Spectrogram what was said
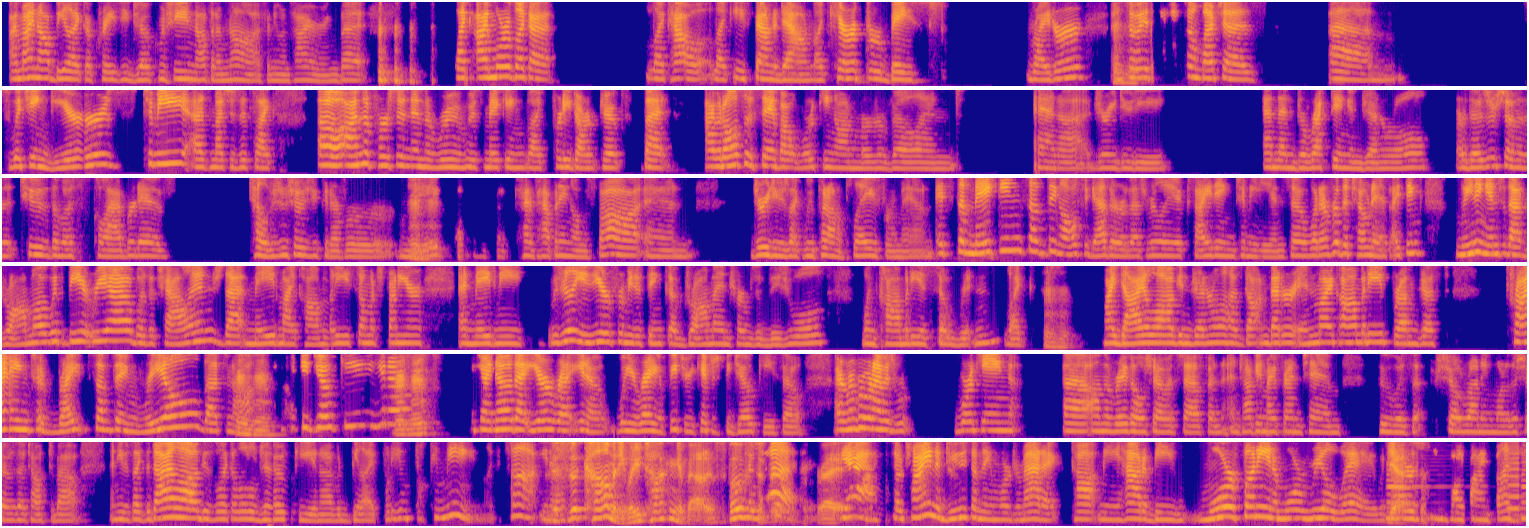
I might not be like a crazy joke machine. Not that I'm not, if anyone's hiring, but like, I'm more of like a, like how, like Eastbound and Down, like character based writer. And mm-hmm. so it's not so much as, um switching gears to me as much as it's like oh i'm the person in the room who's making like pretty dark jokes but i would also say about working on murderville and and uh jury duty and then directing in general or those are some of the two of the most collaborative television shows you could ever make mm-hmm. it's like kind of happening on the spot and duty is like we put on a play for a man. It's the making something all together that's really exciting to me. And so whatever the tone is, I think leaning into that drama with Bea At Rehab was a challenge that made my comedy so much funnier and made me it was really easier for me to think of drama in terms of visuals when comedy is so written. Like mm-hmm. my dialogue in general has gotten better in my comedy from just trying to write something real that's not mm-hmm. jokey, you know. Mm-hmm which I know that you're, right. you know, when you're writing a feature, you can't just be jokey. So I remember when I was working uh, on the Riggle show and stuff, and and talking to my friend Tim, who was show running one of the shows I talked about, and he was like, the dialogue is like a little jokey, and I would be like, what do you fucking mean? Like it's not. You know? This is a comedy. What are you talking about? It's supposed to be right. Yeah. So trying to do something more dramatic taught me how to be more funny in a more real way, which yes. are things I find funny.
